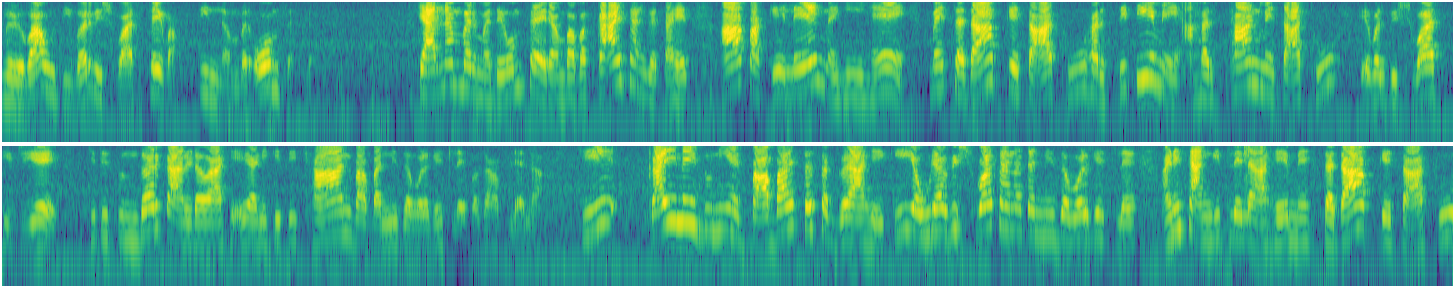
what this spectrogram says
मिळवा उदीवर विश्वास ठेवा. तीन नंबर. ओम साईराम चार नंबरमध्ये ओम साईराम बाबा काय सांगत आहेत? आप अकेले नहीं है. मैं सदा आपके साथ हूँ. हर स्थिति में हर स्थान में साथ हूँ. केवल विश्वास कीजिए. किती सुंदर कार्ड आहे आणि किती छान बाबांनी जवळ घेतलंय बघा आपल्याला. की काही नाही दुनियेत. बाबा तर सगळं आहे की एवढ्या विश्वासानं त्यांनी जवळ घेतलंय आणि सांगितलेलं आहे मे सदा आपके साथ हूँ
